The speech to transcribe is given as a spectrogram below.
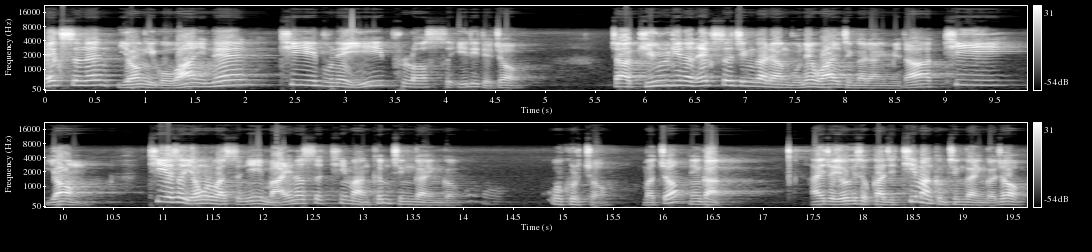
x는 0이고 y는 t분의 2 플러스 1이 되죠. 자, 기울기는 x 증가량분의 y 증가량입니다. t 0. t에서 0으로 갔으니 마이너스 t만큼 증가인 거. 어, 그렇죠. 맞죠? 그러니까 아니죠. 여기서까지 t만큼 증가인 거죠.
